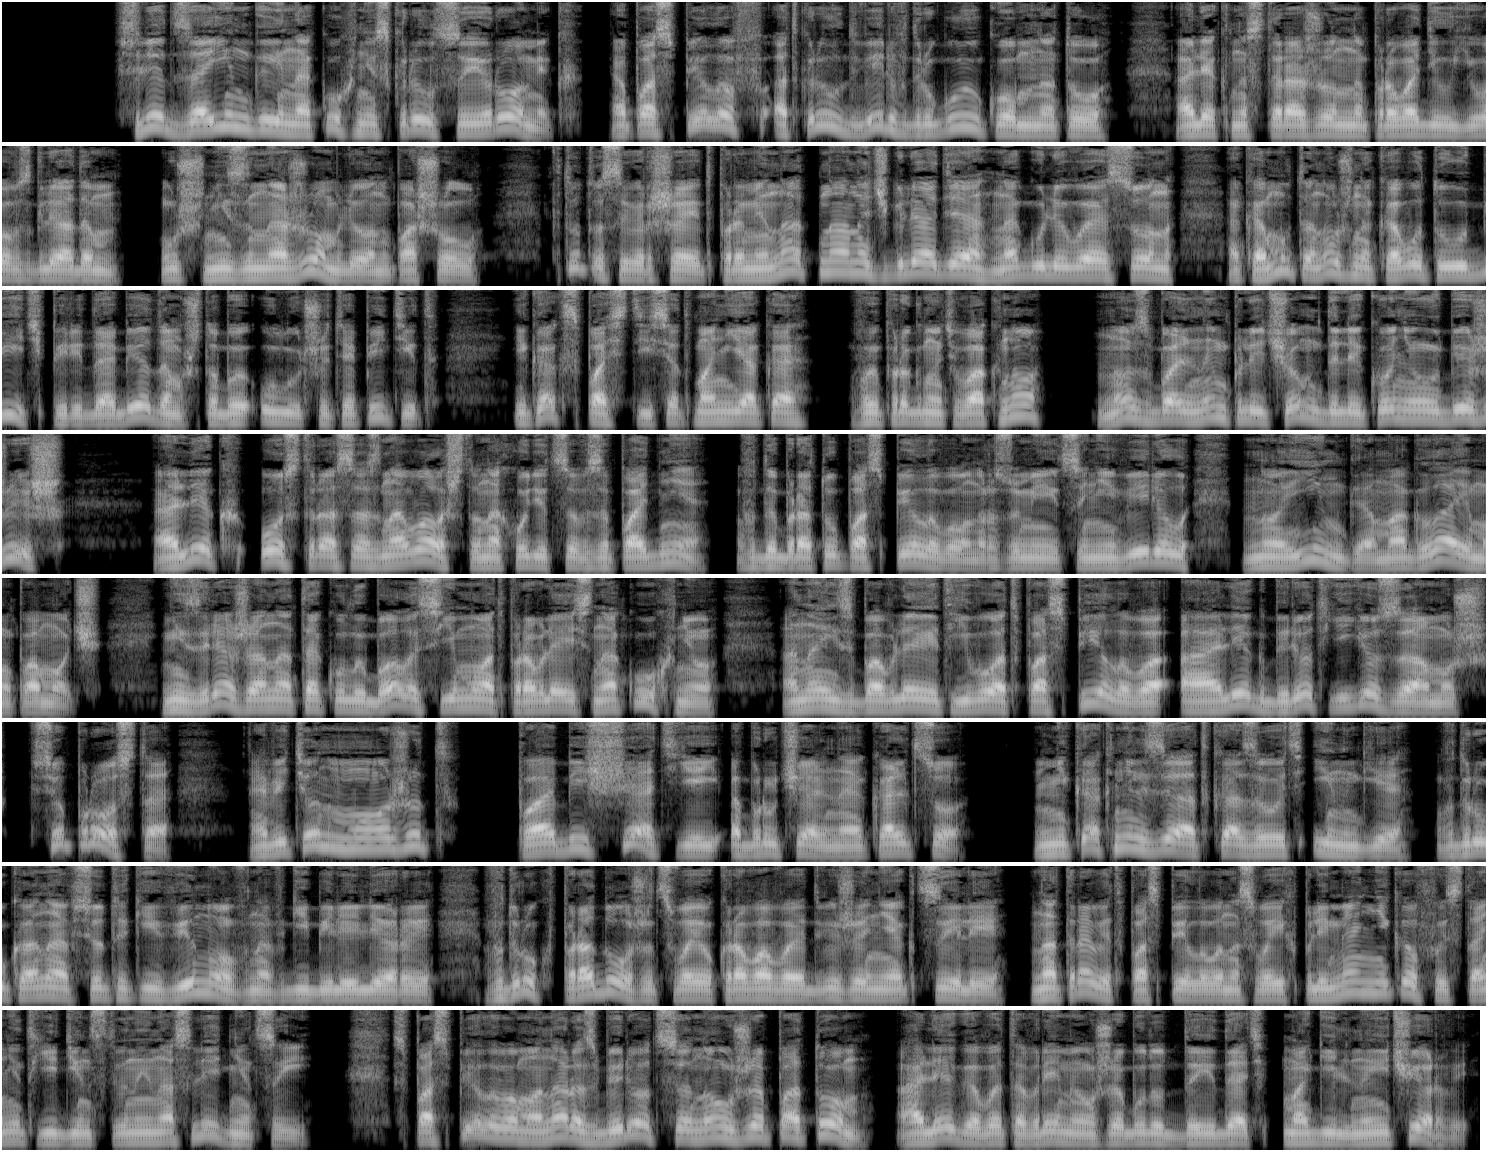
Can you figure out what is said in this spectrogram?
Вслед за Ингой на кухне скрылся и Ромик, а Поспелов открыл дверь в другую комнату. Олег настороженно проводил его взглядом. Уж не за ножом ли он пошел? Кто-то совершает променад на ночь глядя, нагуливая сон, а кому-то нужно кого-то убить перед обедом, чтобы улучшить аппетит. И как спастись от маньяка? Выпрыгнуть в окно? Но с больным плечом далеко не убежишь. Олег остро осознавал, что находится в западне. В доброту Поспелого он, разумеется, не верил, но Инга могла ему помочь. Не зря же она так улыбалась ему, отправляясь на кухню. Она избавляет его от Поспелого, а Олег берет ее замуж. Все просто. А ведь он может пообещать ей обручальное кольцо. Никак нельзя отказывать Инге. Вдруг она все-таки виновна в гибели Леры, вдруг продолжит свое кровавое движение к цели, натравит Поспелого на своих племянников и станет единственной наследницей. С Поспеловым она разберется, но уже потом. Олега в это время уже будут доедать могильные черви.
